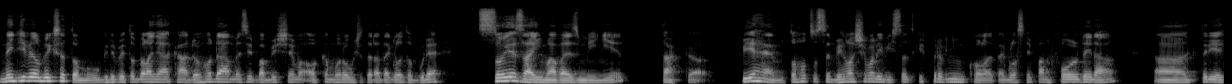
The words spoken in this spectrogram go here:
Nedivil bych se tomu, kdyby to byla nějaká dohoda mezi Babišem a Okamurou, že teda takhle to bude. Co je zajímavé zmínit, tak eh, během toho, co se vyhlašovaly výsledky v prvním kole, tak vlastně pan Foldina, eh, který je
